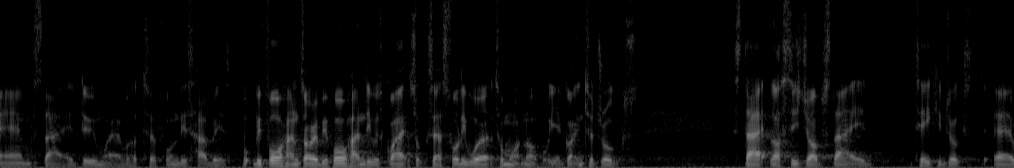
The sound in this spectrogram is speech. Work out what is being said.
um, started doing whatever to fund his habits. But beforehand, sorry, beforehand he was quite successful. He worked and whatnot, but he got into drugs. Start, lost his job, started taking drugs, uh,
